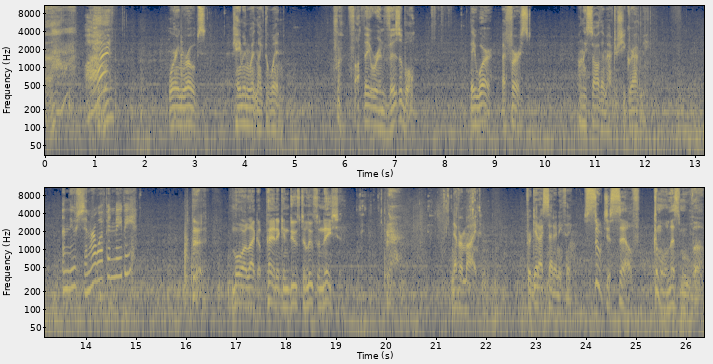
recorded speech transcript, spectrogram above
Uh, what? Wearing robes. Came and went like the wind. Thought they were invisible. They were, at first. Only saw them after she grabbed me. A new Shinra weapon, maybe? More like a panic-induced hallucination. Never mind. Forget I said anything. Suit yourself. Come on, let's move up.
